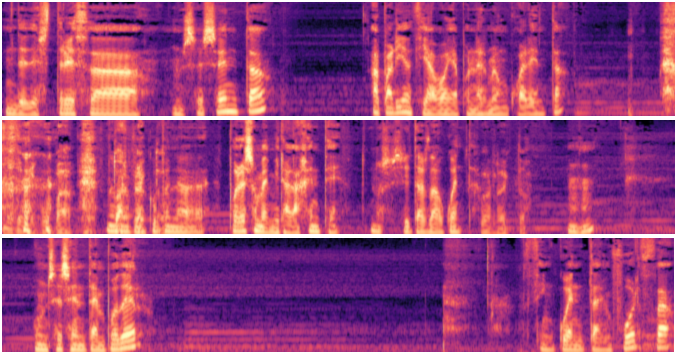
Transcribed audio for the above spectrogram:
De destreza un 60. Apariencia voy a ponerme un 40. No te preocupa. no me preocupa nada. Por eso me mira la gente. No sé si te has dado cuenta. Correcto. Un 60 en poder. 50 en fuerza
